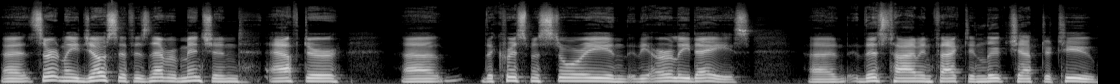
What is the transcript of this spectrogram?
uh, certainly Joseph is never mentioned after uh, the Christmas story in the early days. Uh, this time, in fact, in Luke chapter 2.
